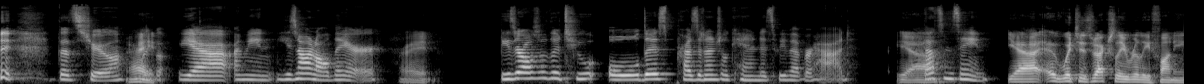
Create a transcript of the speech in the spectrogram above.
That's true. Right. Like, yeah, I mean, he's not all there. right. These are also the two oldest presidential candidates we've ever had. Yeah. That's insane. yeah, uh, which is actually really funny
